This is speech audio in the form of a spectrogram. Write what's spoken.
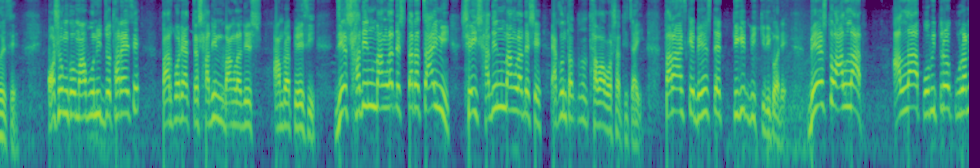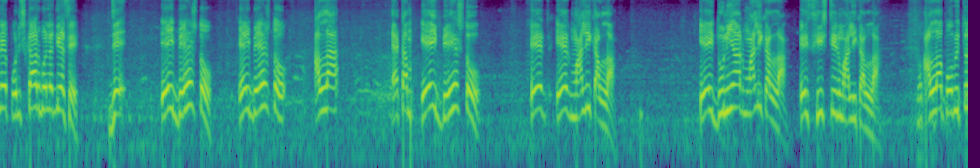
হয়েছে। অসংখ্য মা বুনিজ্য থারাইছে তারপরে একটা স্বাধীন বাংলাদেশ আমরা পেয়েছি। যে স্বাধীন বাংলাদেশ তারা চায়নি, সেই স্বাধীন বাংলাদেশে এখন তারা থাবা বসাতে চাই। তারা আজকে বেহেস্তের টিকিট বিক্রি করে। বেহেস্ত আল্লাহর, আল্লাহ পবিত্র কোরআনে পরিষ্কার বলে দিয়েছে যে, এই বেহেস্ত এই বেহেস্ত আল্লাহ একটা এই বেহেস্ত এর এর মালিক আল্লাহ। এই দুনিয়ার মালিক আল্লাহ, এই সৃষ্টির মালিক আল্লাহ। আল্লাহ পবিত্র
